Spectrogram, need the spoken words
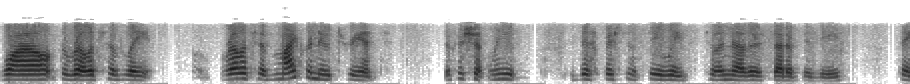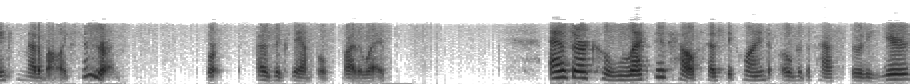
while the relatively relative micronutrient deficiency leads to another set of disease, think metabolic syndrome as examples, by the way. As our collective health has declined over the past 30 years,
